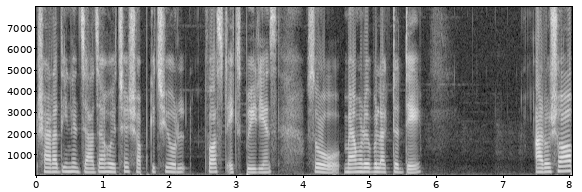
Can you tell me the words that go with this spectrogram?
সারাদিনে যা যা হয়েছে সব কিছু ওর ফার্স্ট এক্সপিরিয়েন্স সো মেমোরেবল একটা ডে আরও সব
